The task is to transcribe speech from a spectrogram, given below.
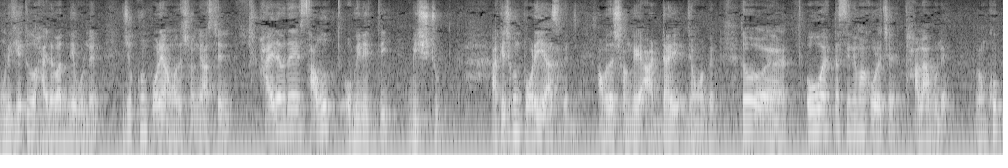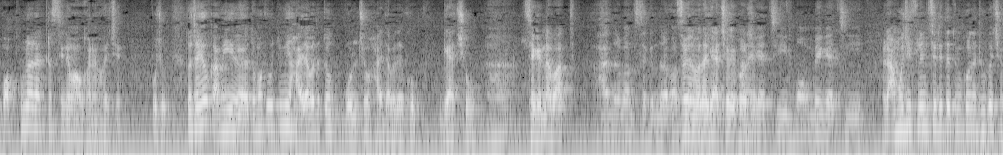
উনি যেহেতু হায়দ্রাবাদ নিয়ে বললেন, কিছুক্ষণ পরে আমাদের সঙ্গে আসছেন হায়দ্রাবাদের সাউথ অভিনেত্রী মিষ্টু। আর কিছুক্ষণ পরেই আসবেন আমাদের সঙ্গে আড্ডায় জমাবেন। তো ও একটা সিনেমা করেছে থালা বলে এবং খুব পপুলার একটা সিনেমা ওখানে হয়েছে প্রচুর। তো যাই হোক আমি তোমাকে তুমি হায়দ্রাবাদে তো বলছো হায়দ্রাবাদে খুব গেছো। হ্যাঁ, সেকেন্দ্রাবাদ। হায়দ্রাবাদ সেকেন্দ্রাবাদ। সেকেন্দ্রাবাদে গেছো, ওখানে গেছি বম্বে গেছি। রামোজি ফিল্ম সিটিতে তুমি কোনোদিন ঢুকেছো?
